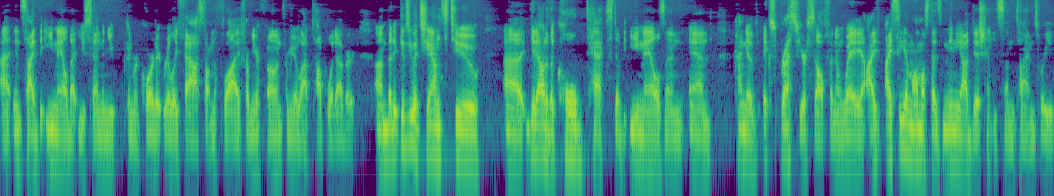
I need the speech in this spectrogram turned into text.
uh, inside the email that you send, and you can record it really fast on the fly from your phone, from your laptop, whatever. Um, but it gives you a chance to uh, get out of the cold text of emails and and kind of express yourself in a way. I, I see them almost as mini auditions sometimes, where you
